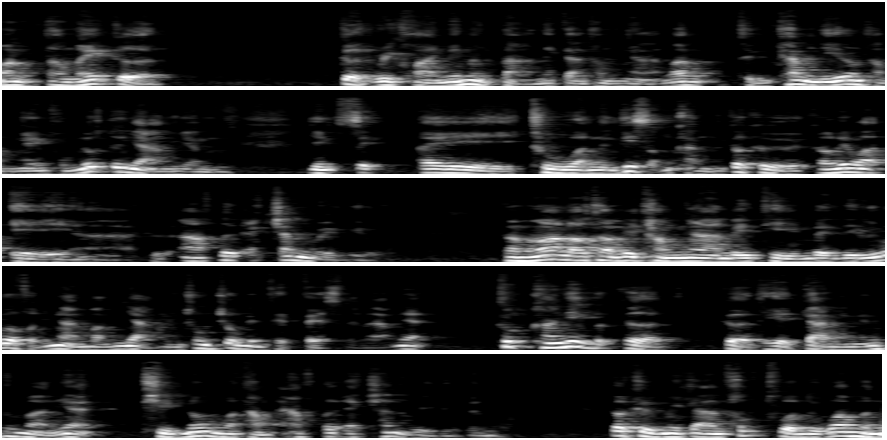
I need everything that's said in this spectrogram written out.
มันทำให้เกิดเกิด requirement ต่างๆ ในการทำงานว่าถึงขั้นนี้ต้องทำไง ผมยกตัวอย่างอย่างอย่างไอ้ทูอันหนึ่งที่สำคัญก็คือเขาเรียกว่า AAR คือ after action review คำว่าเราทำไปทำงานไปทีมไป deliver ผลงานบางอย่างในช่วงช่วงเป็น phase ไปแล้วเนี่ยทุกครั้งที่เกิด เกิดเหตุการณ์อย่างนั้นขึ้นมาเนี่ยทีมต้องมาทำ after action review กันหมด ก็คือมีการทบทวนดูว่ามัน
